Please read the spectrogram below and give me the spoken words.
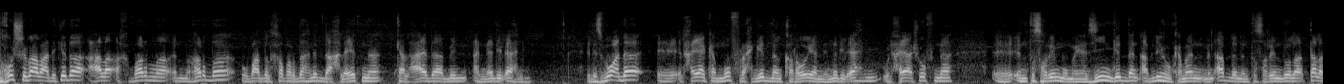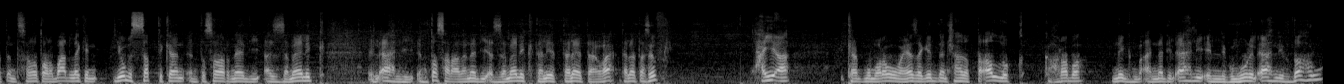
نخش بقى بعد كده على أخبارنا النهارده وبعد الخبر ده هنبدأ حلقتنا كالعادة من النادي الأهلي. الأسبوع ده الحقيقة كان مفرح جدا كرويا للنادي الأهلي والحقيقة شفنا انتصارين مميزين جدا قبليهم كمان من قبل الانتصارين دول ثلاث انتصارات ورا بعض لكن يوم السبت كان انتصار نادي الزمالك الأهلي انتصر على نادي الزمالك 3 3 0 الحقيقة كانت مباراة مميزة جدا شهدت تالق كهربا نجم النادي الأهلي اللي جمهور الأهلي في ظهره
